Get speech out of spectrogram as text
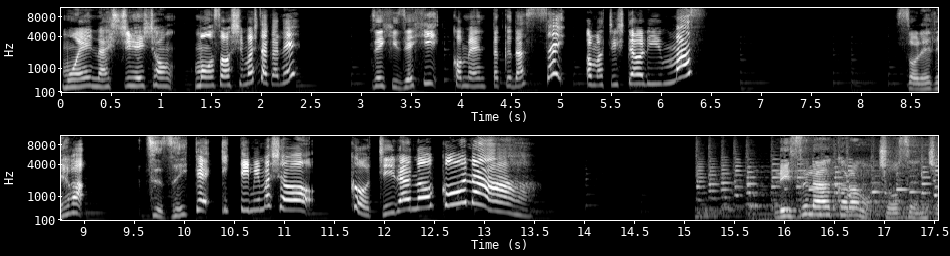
萌えなシチュエーション妄想しましたかね？ぜひぜひコメントください。お待ちしております。それでは、続いて行ってみましょう。こちらのコーナー。リスナーからの挑戦状。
